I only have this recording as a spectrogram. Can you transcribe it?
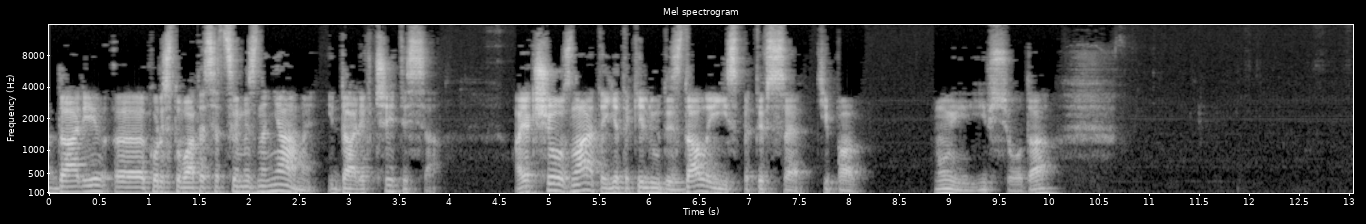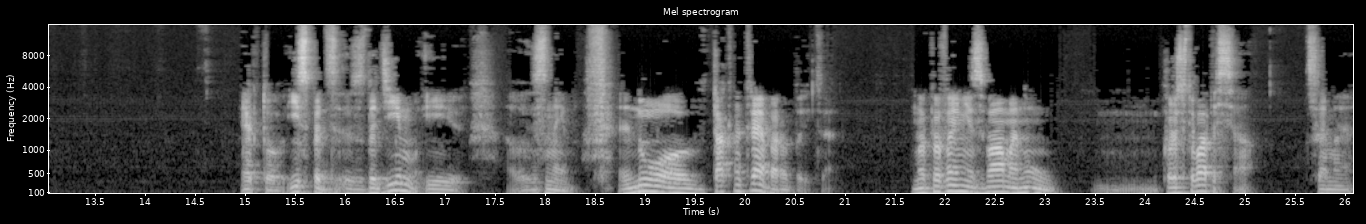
далі е, користуватися цими знаннями і далі вчитися. А якщо, знаєте, є такі люди, здали іспит і все, типа, ну і, и все, да? Як то, іспит здадім і е, з ним. Ну, так не треба робити. Ми повинні з вами ну, користуватися цими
